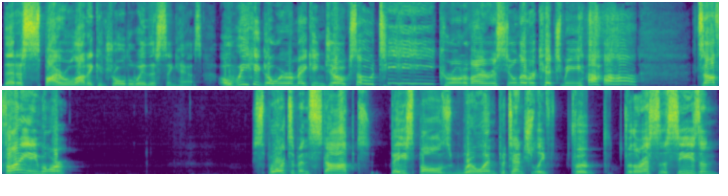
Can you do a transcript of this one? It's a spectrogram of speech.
that has spiraled out of control the way this thing has. A week ago, we were making jokes. Oh, tee, coronavirus, you'll never catch me. Ha ha ha. It's not funny anymore. Sports have been stopped. Baseball's ruined potentially for for the rest of the season.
